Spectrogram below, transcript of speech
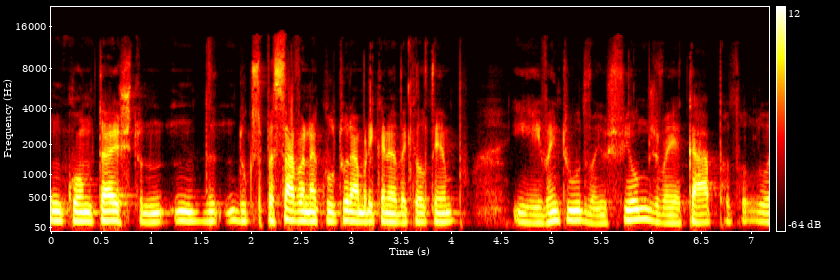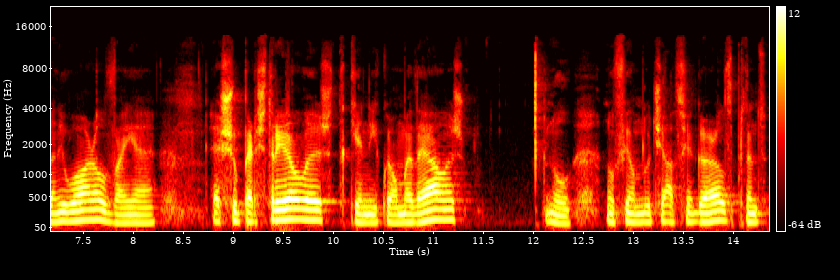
um contexto de, do que se passava na cultura americana daquele tempo e aí vem tudo, vem os filmes, vem a capa do Andy Warhol, vem a, as superestrelas, de que a Nico é uma delas, no, no filme do Chelsea Girls, portanto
